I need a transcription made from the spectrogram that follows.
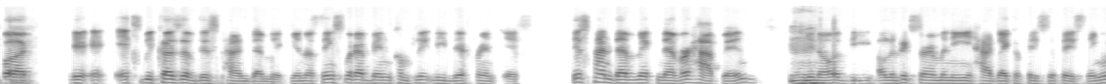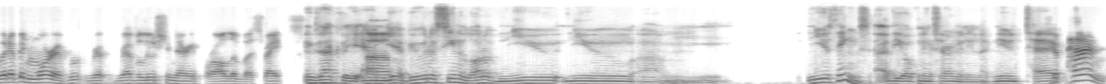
But it, it, it's because of this pandemic you know? Things would have been completely different if this pandemic never happened Mhm. you know the olympic ceremony had like a face-to-face thing. It would have been more re- revolutionary for all of us right? Exactly. And Um, yeah we would have seen a lot of new new um new things at the opening ceremony like new tech. Japan.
